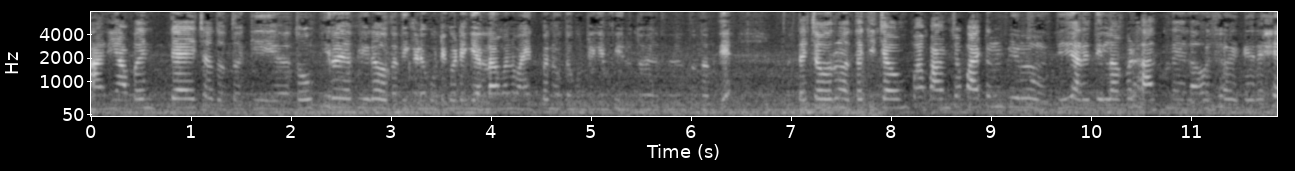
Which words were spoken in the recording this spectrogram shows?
आणि आपण त्या याच्यात होतो की तो फिर फिरत होता तिकडे कुठे कुठे गेला आम्हाला माहीत पण होतं कुठे फिरतोय फिरत ते. त्याच्यावरून होतं की चंपा आमच्या पाठून फिरत होती आणि तिला पण हात नाही लावला वगैरे.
